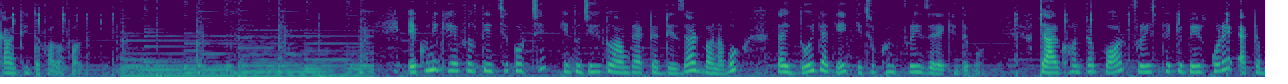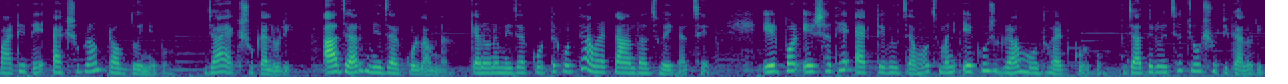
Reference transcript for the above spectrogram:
কাঙ্ক্ষিত ফলাফল। এখনই খেয়ে ফেলতে ইচ্ছে করছে, কিন্তু যেহেতু আমরা একটা ডেজার্ট বানাবো, তাই দইটাকে কিছুক্ষণ ফ্রিজে রেখে দেব। চার ঘণ্টা পর ফ্রিজ থেকে বের করে একটা বাটিতে একশো গ্রাম টক দই নেব, যা একশো ক্যালোরি। আজ আর মেজার করলাম না। কেননা মেজার করতে করতে আমার একটা আন্দাজ হয়ে গেছে। এরপর এর সাথে এক টেবিল চামচ মানে একুশ গ্রাম মধু অ্যাড করব, যাতে রয়েছে চৌষট্টি ক্যালোরি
